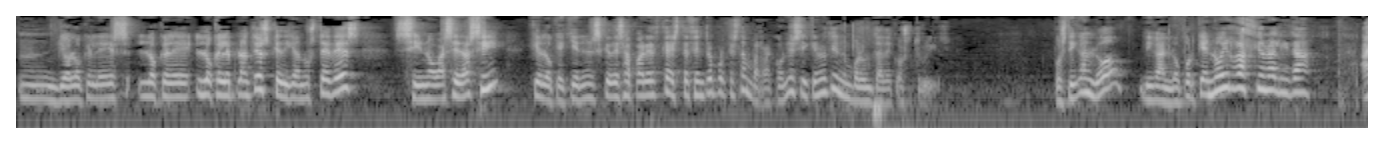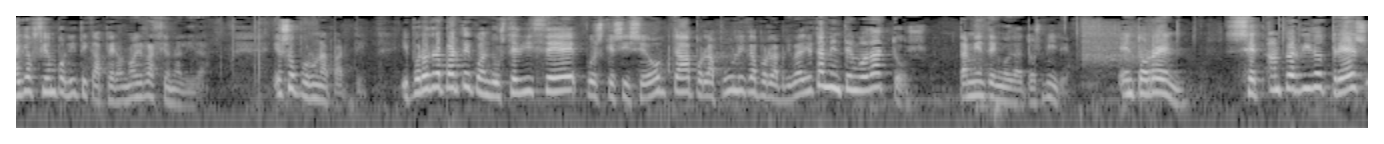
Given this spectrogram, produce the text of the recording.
mm, yo lo que, lo, que le, lo que le planteo es que digan ustedes, si no va a ser así, que lo que quieren es que desaparezca este centro porque están barracones y que no tienen voluntad de construir. Pues díganlo, díganlo, porque no hay racionalidad. Hay opción política, pero no hay racionalidad. Eso por una parte. Y por otra parte, cuando usted dice pues que si se opta por la pública, por la privada, yo también tengo datos. También tengo datos. Mire, en Torrent se han perdido tres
